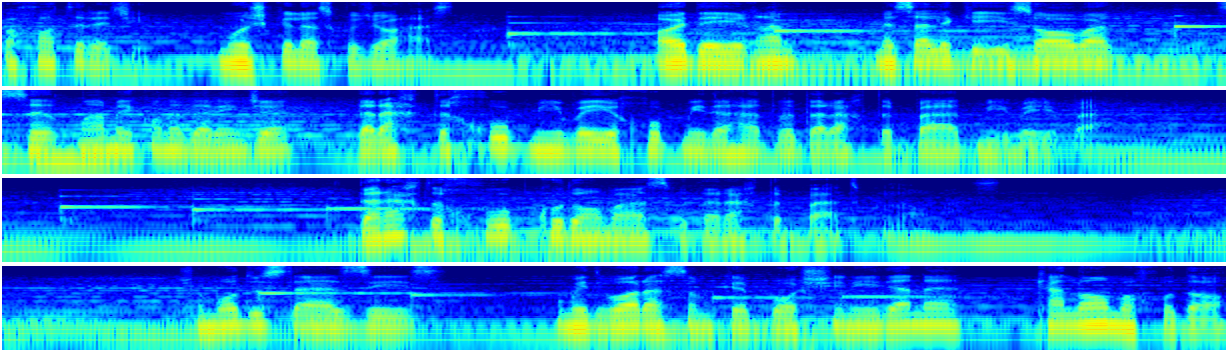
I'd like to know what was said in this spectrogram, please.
به خاطر چی؟ مشکل از کجا هست؟ آیا دقیقا مثلی که عیسی آورد صدق نمی‌کنه در اینجا؟ درخت خوب میوه خوب می‌دهد و درخت بد میوه بد. درخت خوب کدام است و درخت بد کدام است؟ شما دوست عزیز امیدوار هستم که با شنیدن کلام خدا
